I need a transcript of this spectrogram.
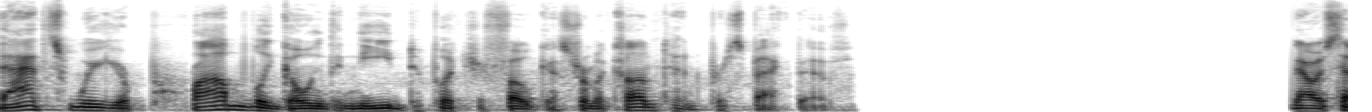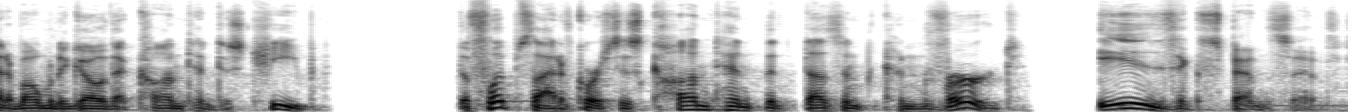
That's where you're probably going to need to put your focus from a content perspective. Now, I said a moment ago that content is cheap. The flip side, of course, is content that doesn't convert is expensive.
